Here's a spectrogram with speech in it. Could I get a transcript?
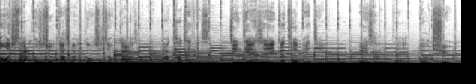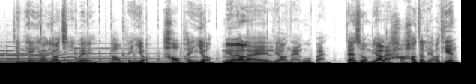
跟我去参加科技组大出版公司中尬聊场面阿卡奇的事。今天是一个特别节目，非常的有趣。今天要邀请一位老朋友、好朋友，没有要来聊乃木坂，但是我们要来好好的聊天。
